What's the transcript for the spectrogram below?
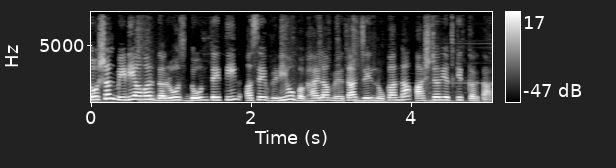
सोशल मीडियावर दररोज दोन ते तीन असे व्हिडिओ बघायला मिळतात जे लोकांना आश्चर्यचकित करतात.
